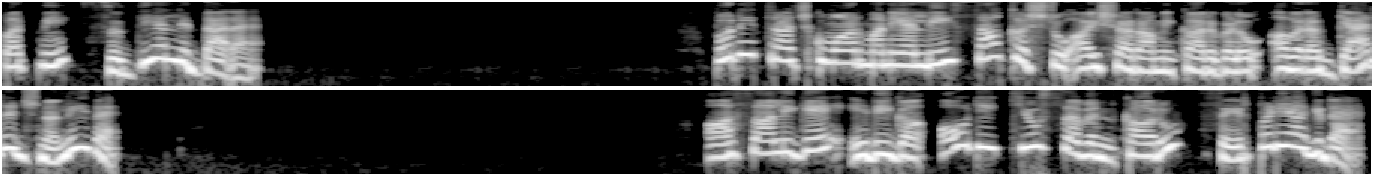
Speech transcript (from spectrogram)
ಪತ್ನಿ ಸುದ್ದಿಯಲ್ಲಿದ್ದಾರೆ. ಪುನೀತ್ ರಾಜ್ಕುಮಾರ್ ಮನೆಯಲ್ಲಿ ಸಾಕಷ್ಟು ಐಷಾರಾಮಿ ಕಾರುಗಳು ಅವರ ಗ್ಯಾರೇಜ್ನಲ್ಲಿ ಇವೆ. ಆ ಸಾಲಿಗೆ ಇದೀಗ ಆಡಿ ಕ್ಯೂ ಸೆವೆನ್ ಕಾರು ಸೇರ್ಪಡೆಯಾಗಿದೆ.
